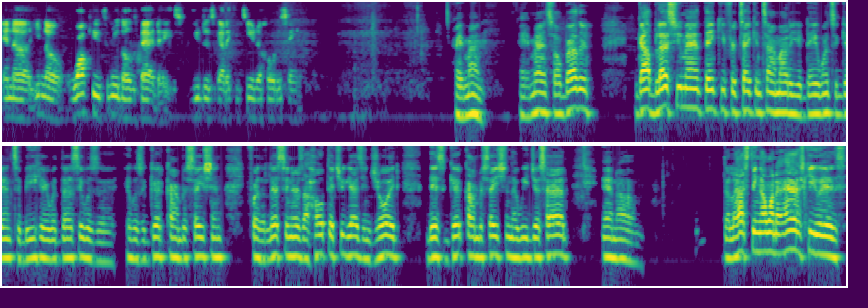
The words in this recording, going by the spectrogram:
and uh, you know walk you through those bad days. You just got to continue to hold His hand. Amen. Amen. So, brother, God bless you, man. Thank you for taking time out of your day once again to be here with us. It was a it was a good conversation for the listeners. I hope that you guys enjoyed this good conversation that we just had. And um, the last thing I want to ask you is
